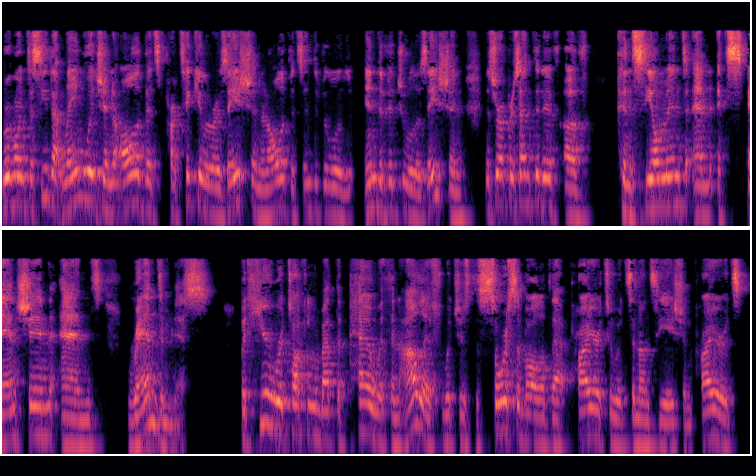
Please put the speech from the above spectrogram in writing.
we're going to see that language in all of its particularization and all of its individual, individualization is representative of concealment and expansion and randomness. But here we're talking about the peh with an aleph, which is the source of all of that prior to its enunciation, prior, its,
